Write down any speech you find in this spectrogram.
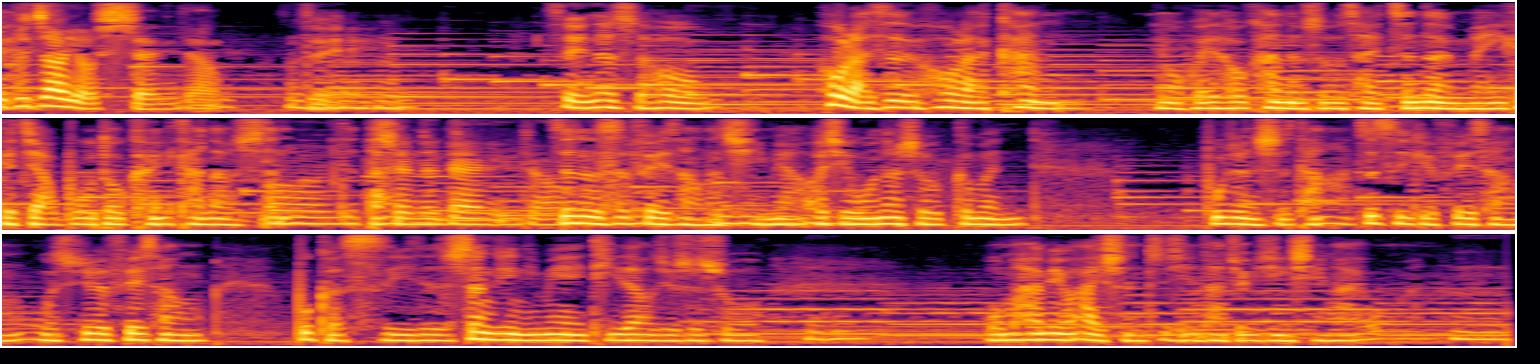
也不知道有神这样。对，所以那时候，后来是后来看，有回头看的时候，才真的每一个脚步都可以看到神的带领，神的带领，真的是非常的奇妙。而且我那时候根本不认识他，这是一个非常我觉得非常不可思议的。圣经里面也提到，就是说，我们还没有爱神之前，他就已经先爱我们。嗯，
